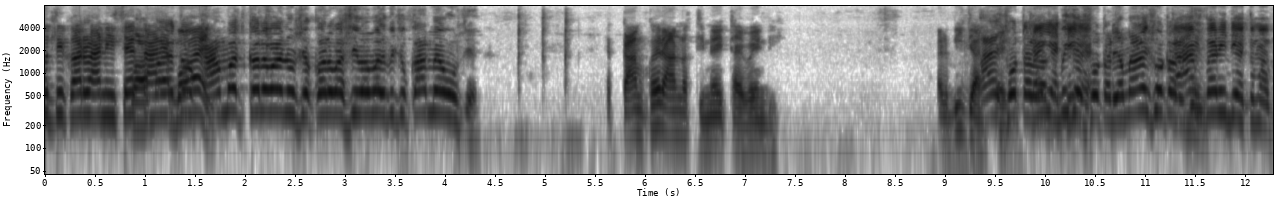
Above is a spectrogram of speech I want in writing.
સુધી કરવાની છે તારે બોય કામ જ કરવાનું છે કરવા સિવાય મારે બીજું કામ એવું છે. એક કામ કર આનાથી નહીં થાય વેંડી. અરે બીજા આ સાઈડ. બીજા. સોટાડી અમે આ કામ કરી દે તમારે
